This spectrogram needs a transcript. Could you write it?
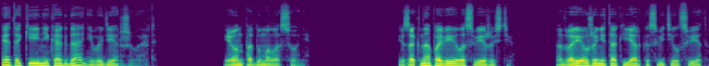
Этакие никогда не выдерживают. И он подумал о Соне. Из окна повеяло свежестью. На дворе уже не так ярко светил свет.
